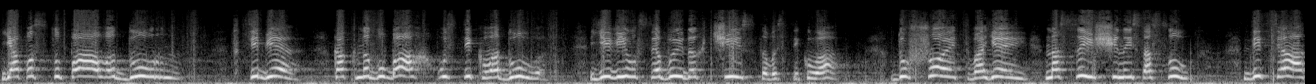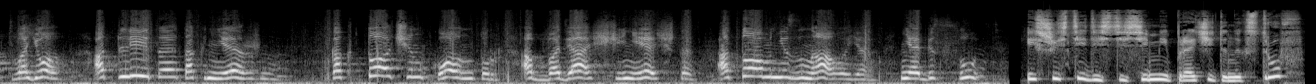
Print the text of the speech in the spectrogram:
я поступала дурно. В тебе, как на губах у стекла дуло, явился выдох чистого стекла. Душой твоей насыщенный сосуд, дитя твое, отлитое так нежно, как точен контур, обводящий нечто, о том не знала я, не обессудь. Из 67 прочитанных строф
